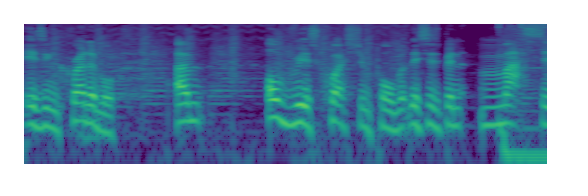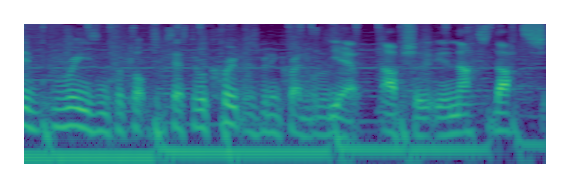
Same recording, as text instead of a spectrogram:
is incredible. Um, obvious question, Paul, but this has been massive reason for Klopp's success. The recruitment has been incredible. Yeah, it? absolutely, and that's that's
